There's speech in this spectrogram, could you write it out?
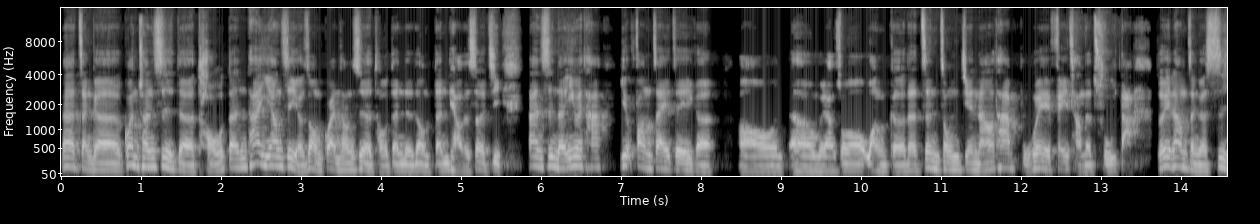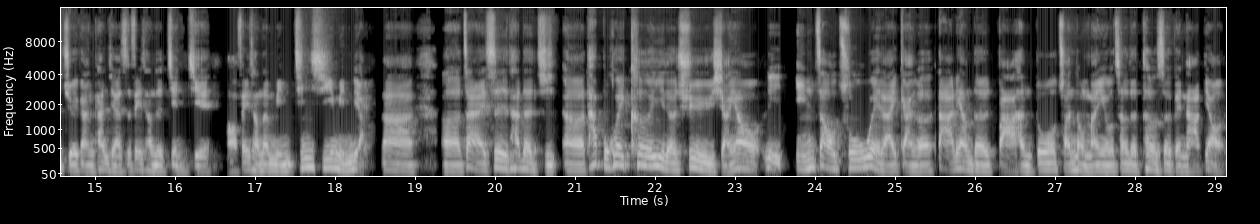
那整个贯穿式的头灯，它一样是有这种贯穿式的头灯的这种灯条的设计，但是呢，因为它又放在这个。哦，呃，我们讲说网格的正中间，然后它不会非常的粗大，所以让整个视觉感看起来是非常的简洁，哦，非常的明清晰明了。那呃，再来是它的呃，它不会刻意的去想要立营造出未来感，而大量的把很多传统燃油车的特色给拿掉，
